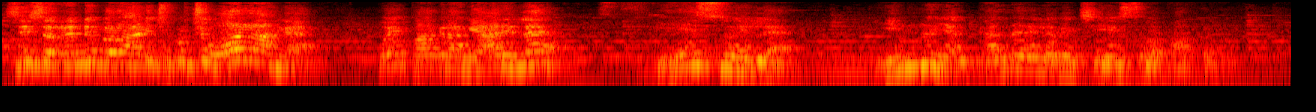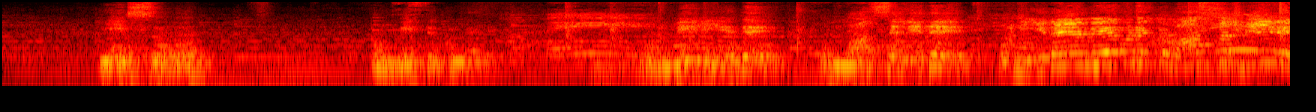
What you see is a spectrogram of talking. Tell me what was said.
சிஸ்டர் ரெண்டு பேரும் அடிச்சு புடிச்சு ஓடுறாங்க. போய் பார்க்கறாங்க. யாரும் இல்ல? இயேசு இல்ல. இன்னும் என் கல்லறையில வச்சு இயேசுவை பார்க்கணும். இயேசு உன் வீட்டுக்குள்ள இருக்கு. உன் வீடு எது? உன் வாசல் எது? உன் இதயமே உனக்கு வாசல் வீடு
